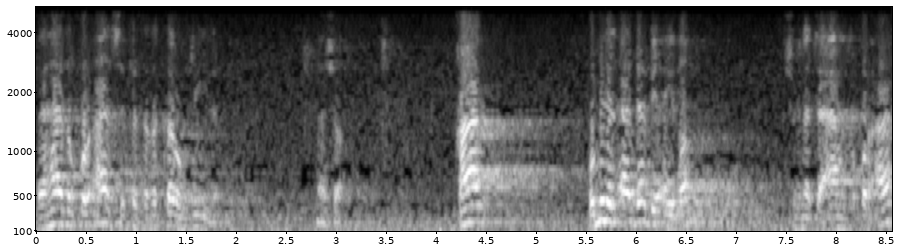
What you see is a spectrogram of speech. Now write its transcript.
فهذا القرآن ستتذكره جيدا. ما شاء قال ومن الآداب أيضا شفنا تعاهد القرآن.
